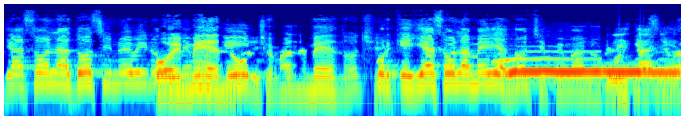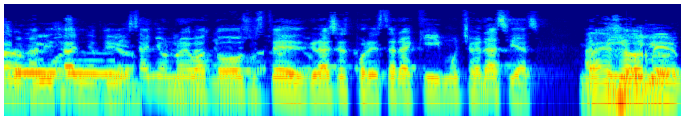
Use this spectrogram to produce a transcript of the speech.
Ya son las 12 y 9 y no Hoy tenemos que medianoche, ir. mano, medianoche. Porque ya son la medianoche, pe mano. Feliz Porque año, así son mano, las feliz año, tío. Feliz año nuevo a todos ustedes. Gracias por estar aquí. Muchas gracias. Váyanse a dormir,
